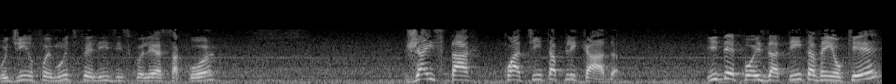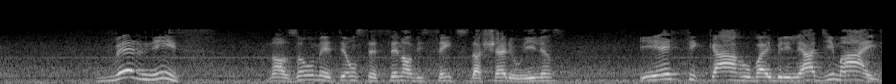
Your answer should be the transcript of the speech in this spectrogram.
O Dinho foi muito feliz em escolher essa cor. Já está com a tinta aplicada. E depois da tinta vem o que? Verniz. Nós vamos meter um CC900 da Sherry Williams e esse carro vai brilhar demais.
